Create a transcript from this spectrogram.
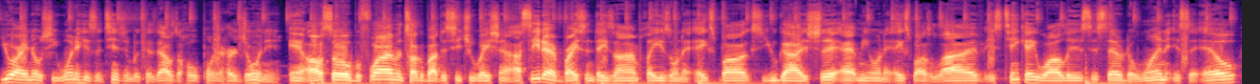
You already know she wanted his attention because that was the whole point of her joining. And also, before I even talk about this situation, I see that Bryce and Dazon plays on the Xbox. You guys should add me on the Xbox Live. It's 10K Wallace. Instead of the one, it's a L.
